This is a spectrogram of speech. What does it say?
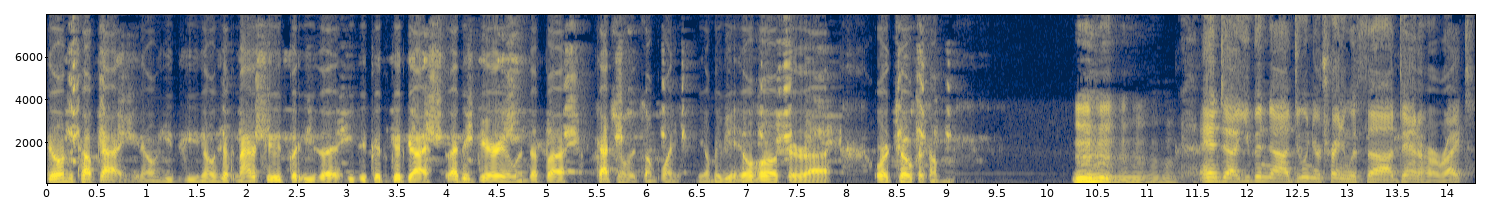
Dylan's a tough guy, you know. He's he, you know he's got some attitude, but he's a he's a good good guy. But I think Gary will end up uh, catching him at some point. You know, maybe a heel hook or uh, or a choke or something. Mm-hmm, mm-hmm, mm-hmm. And uh, you've been uh, doing your training with uh, Danaher, right?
